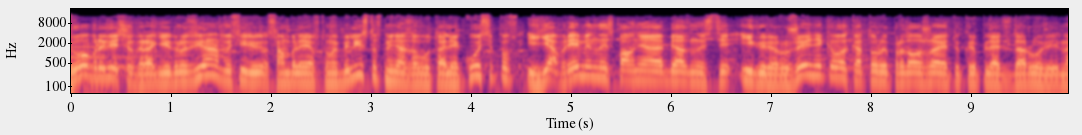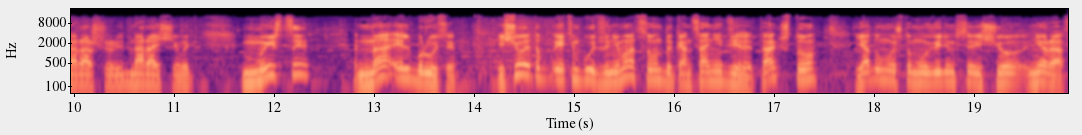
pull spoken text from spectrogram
Добрый вечер, дорогие друзья. В эфире Ассамблея автомобилистов. Меня зовут Олег Осипов. И я временно исполняю обязанности Игоря Ружейникова, который продолжает укреплять здоровье и наращивать, мышцы на Эльбрусе. Еще это, этим будет заниматься он до конца недели. Так что я думаю, что мы увидимся еще не раз.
